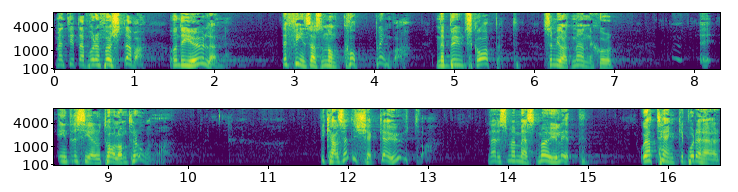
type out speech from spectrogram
Men titta på den första, va? under julen. Det finns alltså någon koppling va? med budskapet som gör att människor eh, är intresserade av att tala om tron. Va? Vi kan alltså inte checka ut va? när det som är mest möjligt. Och jag tänker på det här,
